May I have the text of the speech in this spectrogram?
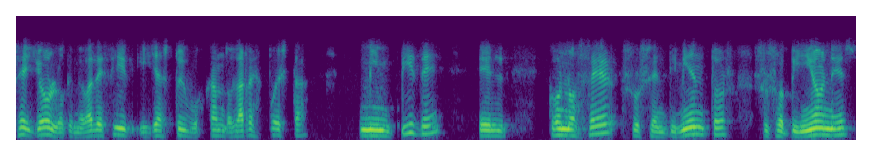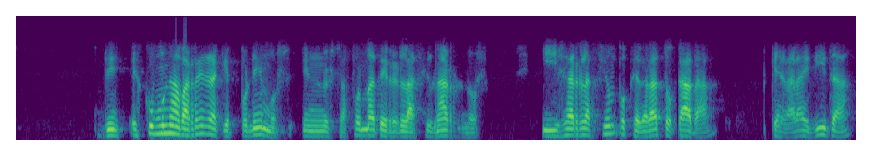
sé yo lo que me va a decir y ya estoy buscando la respuesta, me impide el conocer sus sentimientos, sus opiniones. es como una barrera que ponemos en nuestra forma de relacionarnos y esa relación pues quedará tocada, quedará herida,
